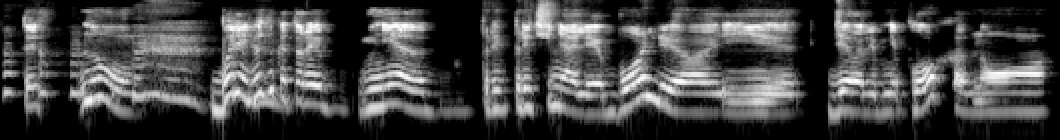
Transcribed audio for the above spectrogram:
То есть, ну, были люди, которые мне причиняли боль э, и делали мне плохо, но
